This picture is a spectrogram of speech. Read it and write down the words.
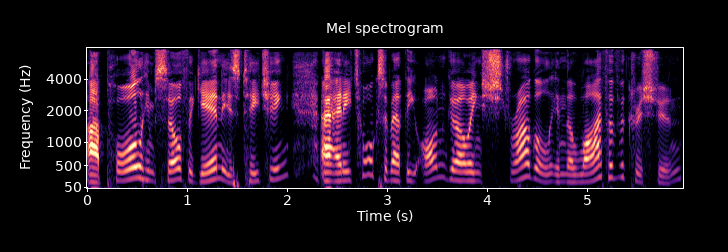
uh, Paul himself again is teaching, and he talks about the ongoing struggle in the life of a Christian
